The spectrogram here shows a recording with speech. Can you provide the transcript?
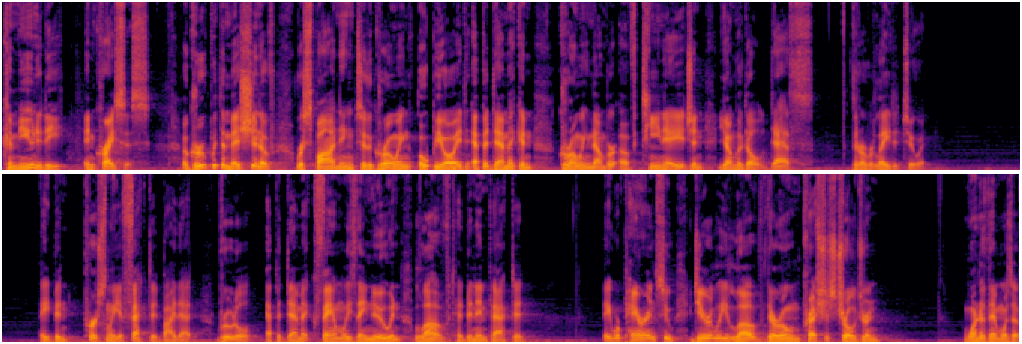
Community in Crisis, a group with the mission of responding to the growing opioid epidemic and growing number of teenage and young adult deaths that are related to it. They'd been personally affected by that brutal epidemic. Families they knew and loved had been impacted. They were parents who dearly loved their own precious children. One of them was a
